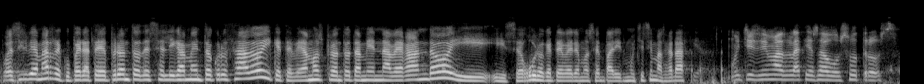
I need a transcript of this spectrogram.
Pues Silvia Más, recupérate pronto de ese ligamento cruzado y que te veamos pronto también navegando y, y seguro que te veremos en París. Muchísimas gracias. Muchísimas gracias a vosotros.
